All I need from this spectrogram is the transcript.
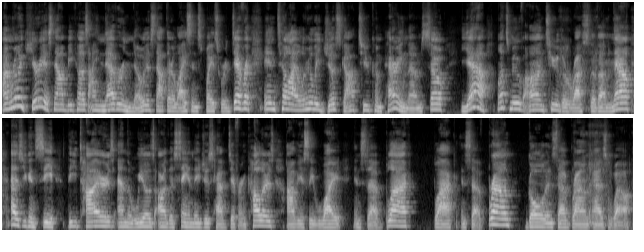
I'm really curious now because I never noticed that their license plates were different until I literally just got to comparing them. So yeah, let's move on to the rest of them now. As you can see, the tires and the wheels are the same, they just have different colors. Obviously, white instead of black, black instead of brown, gold instead of brown as well.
